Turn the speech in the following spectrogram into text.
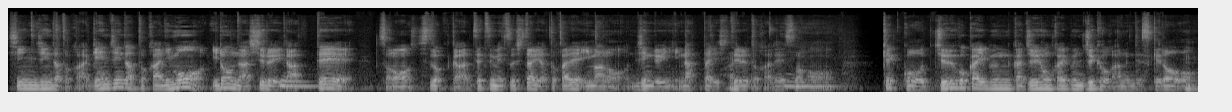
新人だとか原人だとかにもいろんな種類があって、その種族が絶滅したりだとかで今の人類になったりしてるとかで、その結構15回分か14回分授業があるんですけど、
